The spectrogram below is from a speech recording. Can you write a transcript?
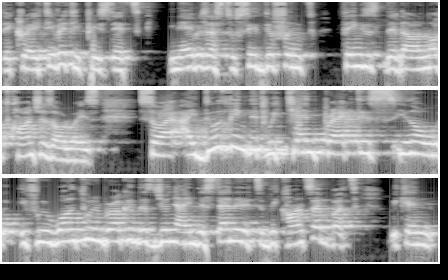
the creativity piece that enables us to see different things that are not conscious always. So I, I, do think that we can practice, you know, if we want to embark on this journey, I understand that it's a big concept, but we can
